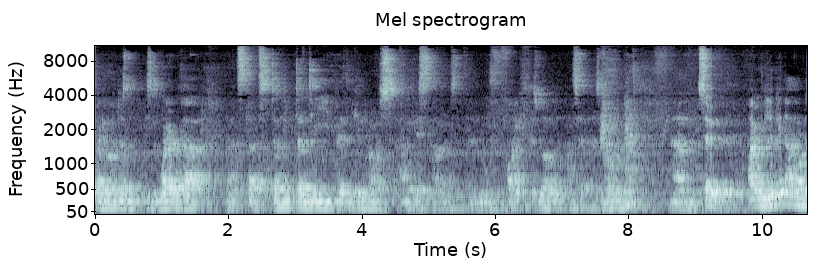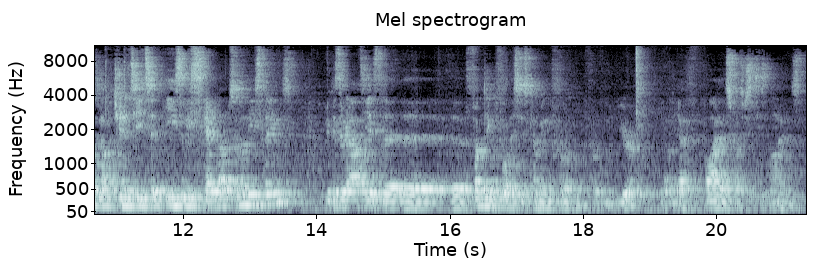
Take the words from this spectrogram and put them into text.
For anyone who doesn't isn't aware of that, that's that's Dun, Dundee, Perth and Kinross, Angus, and, and Fife as well as a, as a government. Um, so I would look at that more as an opportunity to easily scale up some of these things, because the reality is that the, the funding for this is coming from, from Europe, the ERDF, via the Scottish Cities Alliance.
